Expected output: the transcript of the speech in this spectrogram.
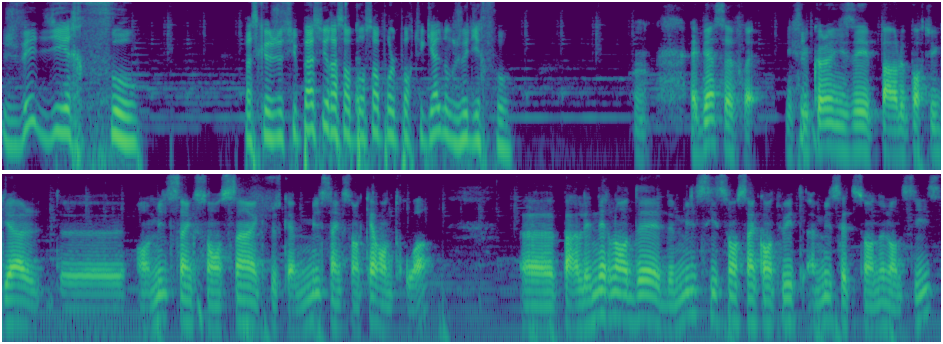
je vais dire faux. Parce que je suis pas sûr à 100% pour le Portugal, donc je vais dire faux. Eh bien, c'est vrai. Il fut colonisé par le Portugal de- en 1505 jusqu'à 1543, euh, par les Néerlandais de 1658 à 1796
